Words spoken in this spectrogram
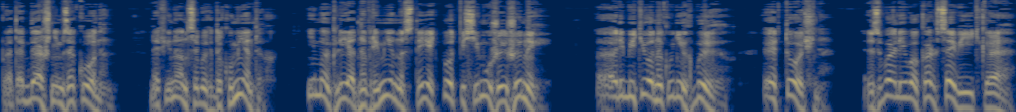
По тогдашним законам на финансовых документах не могли одновременно стоять подписи мужа и жены. А ребятенок у них был, это точно. Звали его, кажется, Витька.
